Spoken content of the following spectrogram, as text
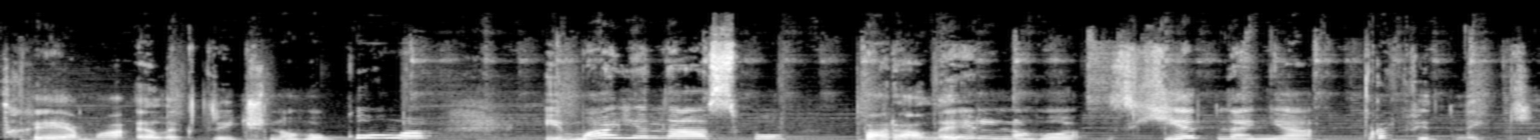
схема електричного кола і має назву паралельного з'єднання провідників.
